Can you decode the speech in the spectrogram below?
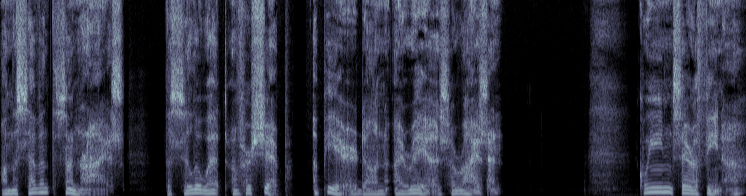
On the seventh sunrise, the silhouette of her ship appeared on Irea's horizon. Queen Seraphina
